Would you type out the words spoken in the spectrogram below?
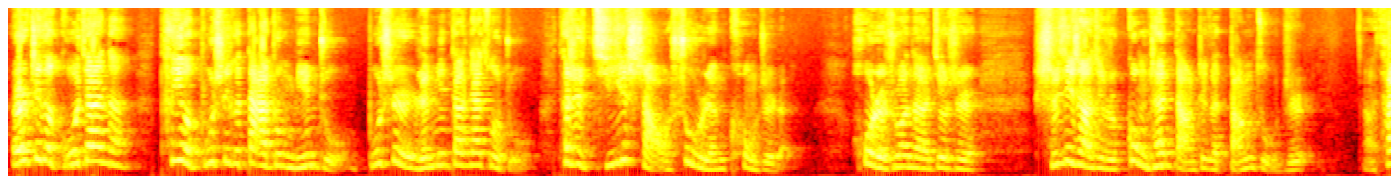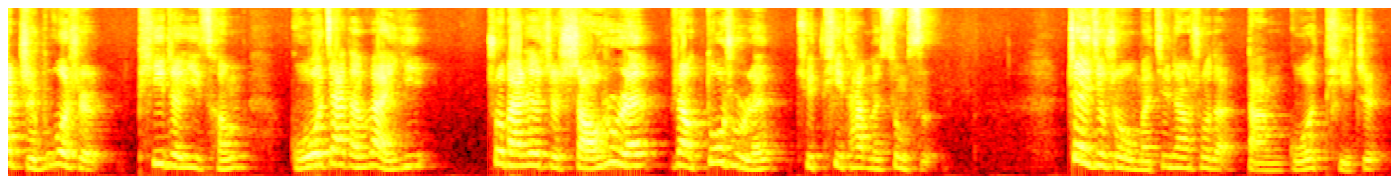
而这个国家呢，它又不是一个大众民主，不是人民当家作主，它是极少数人控制的，或者说呢，就是实际上就是共产党这个党组织啊，它只不过是披着一层国家的外衣，说白了就是少数人让多数人去替他们送死，这就是我们经常说的党国体制。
